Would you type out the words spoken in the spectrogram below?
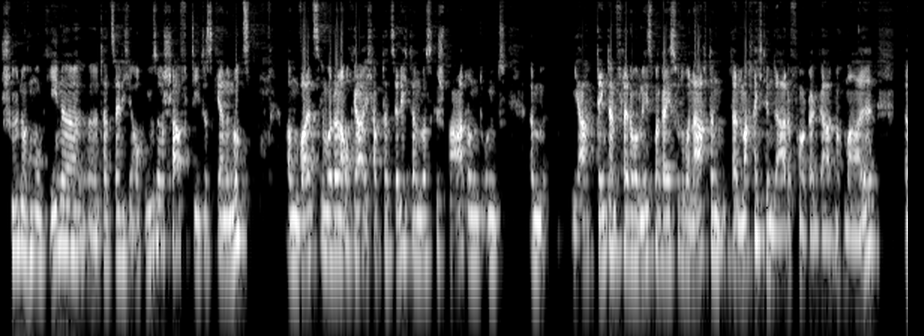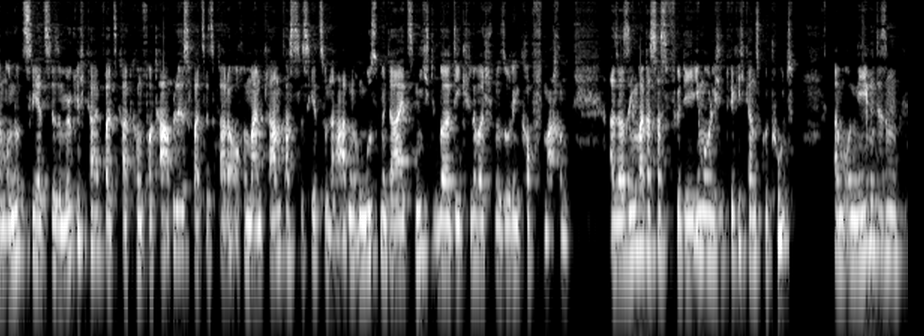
schöne, homogene, äh, tatsächlich auch Userschaft, die das gerne nutzt, ähm, weil es immer dann auch, ja, ich habe tatsächlich dann was gespart und, und ähm, ja, denk dann vielleicht auch beim nächsten Mal gar nicht so drüber nach, dann, dann mache ich den Ladevorgang gerade nochmal ähm, und nutze jetzt diese Möglichkeit, weil es gerade komfortabel ist, weil es jetzt gerade auch in meinen Plan passt, das hier zu laden und muss mir da jetzt nicht über die Kilowattstunde so den Kopf machen. Also da sehen wir, dass das für die E-Mobilität wirklich ganz gut tut. Ähm, und neben diesem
